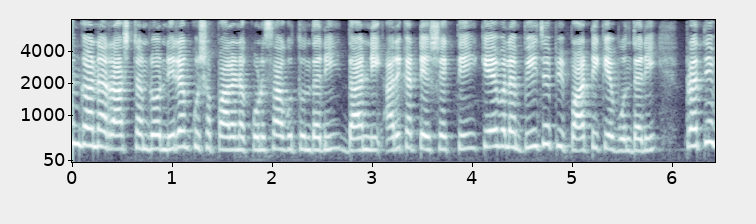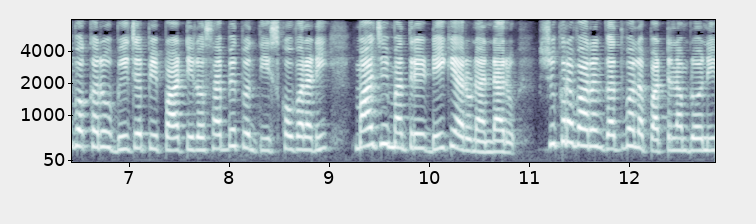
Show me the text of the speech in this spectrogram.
తెలంగాణ రాష్ట్రంలో నిరంకుశ పాలన కొనసాగుతుందని దాన్ని అరికట్టే శక్తి కేవలం బీజేపీ పార్టీకే ఉందని ప్రతి ఒక్కరూ బీజేపీ పార్టీలో సభ్యత్వం తీసుకోవాలని మాజీ మంత్రి డీకే అరుణ్ అన్నారు. శుక్రవారం గద్వాల పట్టణంలోని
